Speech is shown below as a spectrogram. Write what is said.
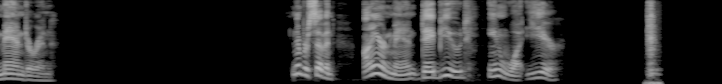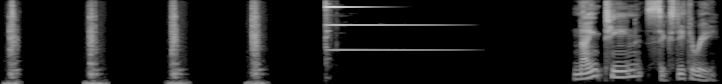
Mandarin. Number 7. Iron Man debuted in what year? Nineteen sixty three.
